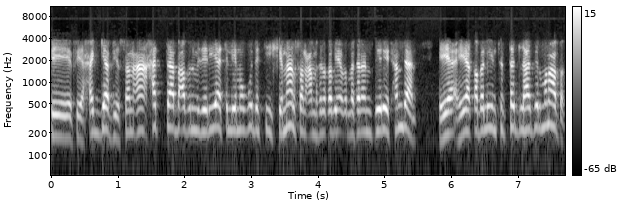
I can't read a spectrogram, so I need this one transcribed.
في في حجة في صنعاء. حتى بعض المديريات اللي موجودة في شمال صنعاء مثل مثلا مديرية حمدان هي هي قبليا تمتد لهذه المناطق.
